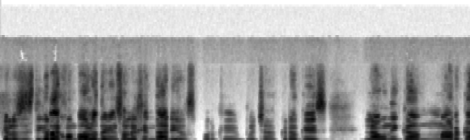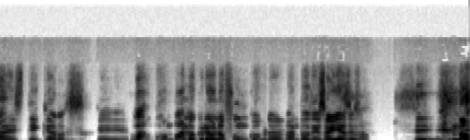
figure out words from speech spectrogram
Que los stickers de Juan Pablo también son legendarios, porque, pucha, creo que es la única marca de stickers que. Bueno, Juan Pablo creó los Funkos, bro. Antonio, ¿sabías eso? Sí. No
